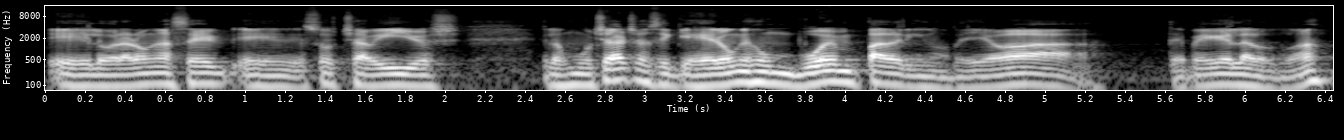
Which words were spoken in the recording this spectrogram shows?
lograron hacer esos chavillos los muchachos. Así que Gerón es un buen padrino, te lleva te pegue la loto. ¿ah?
